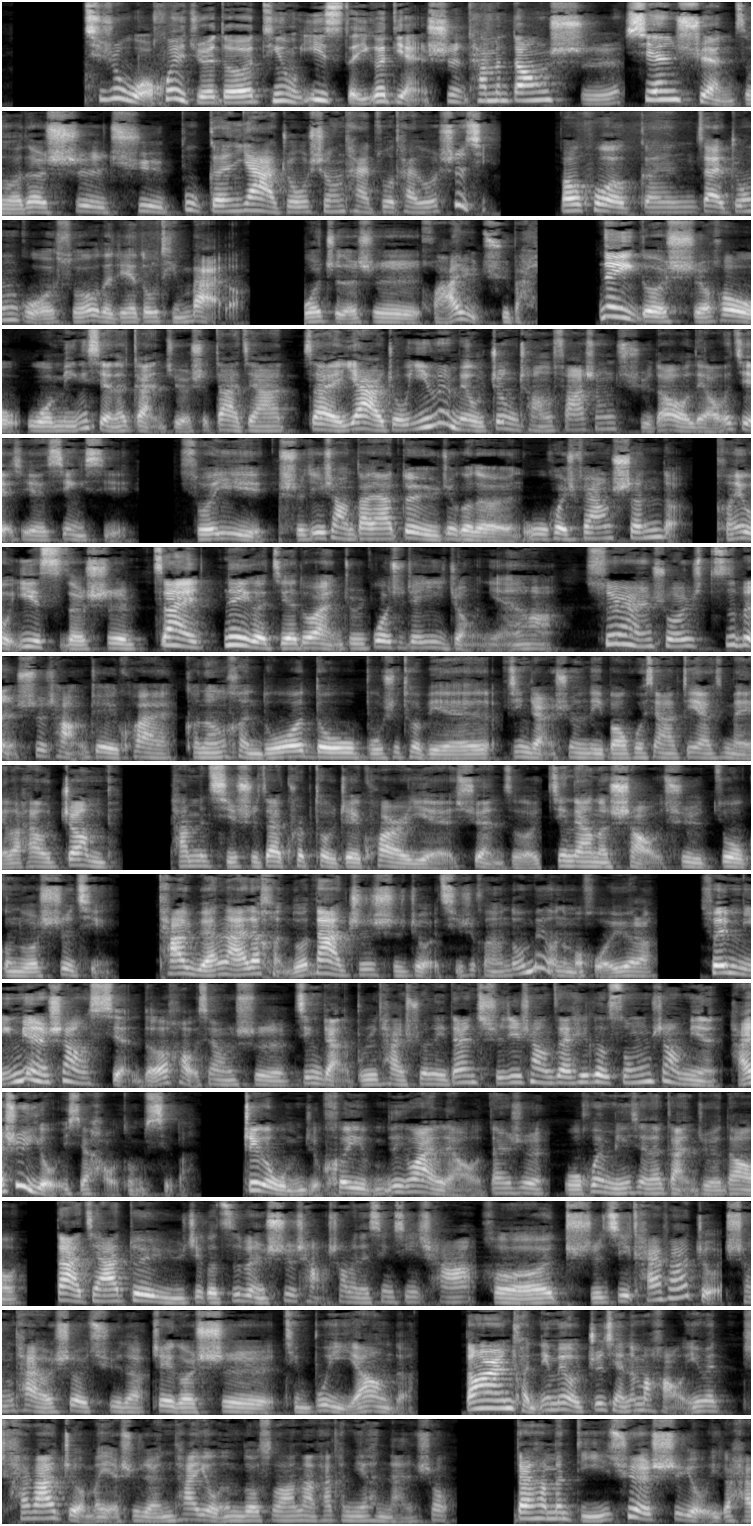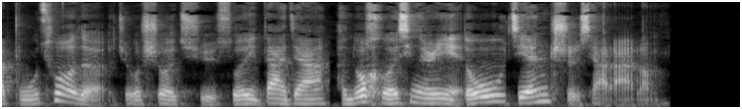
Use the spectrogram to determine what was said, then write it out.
其实我会觉得挺有意思的一个点是，他们当时先选择的是去不跟亚洲生态做太多事情。包括跟在中国所有的这些都停摆了，我指的是华语区吧。那个时候，我明显的感觉是，大家在亚洲因为没有正常的发声渠道了解这些信息，所以实际上大家对于这个的误会是非常深的。很有意思的是，在那个阶段，就是过去这一整年啊，虽然说资本市场这一块可能很多都不是特别进展顺利，包括像 DX 没了，还有 Jump，他们其实在 Crypto 这块儿也选择尽量的少去做更多事情。他原来的很多大支持者其实可能都没有那么活跃了，所以明面上显得好像是进展不是太顺利，但实际上在黑客松上面还是有一些好东西的。这个我们就可以另外聊，但是我会明显的感觉到，大家对于这个资本市场上面的信息差和实际开发者生态和社区的这个是挺不一样的。当然肯定没有之前那么好，因为开发者嘛也是人，他有那么多 Solana，他肯定也很难受。但是他们的确是有一个还不错的这个社区，所以大家很多核心的人也都坚持下来了。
